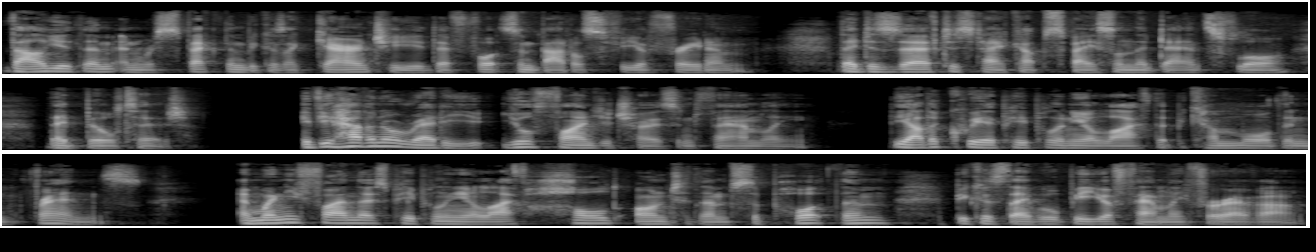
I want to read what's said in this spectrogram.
value them and respect them because I guarantee you they've fought some battles for your freedom. They deserve to take up space on the dance floor. They built it. If you haven't already, you'll find your chosen family, the other queer people in your life that become more than friends. And when you find those people in your life, hold on to them, support them because they will be your family forever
